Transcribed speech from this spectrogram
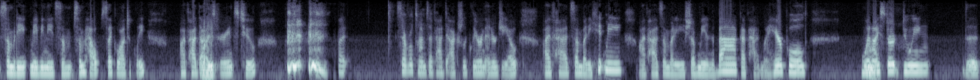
somebody maybe needs some some help psychologically. I've had that Right. experience too. but several times I've had to actually clear an energy out. I've had somebody hit me. I've had somebody shove me in the back. I've had my hair pulled. When Hmm. I start doing the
